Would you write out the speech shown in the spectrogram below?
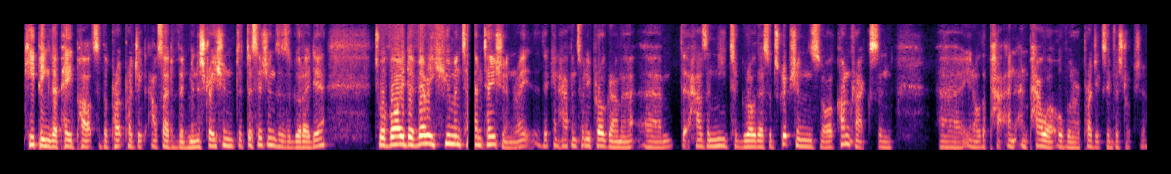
Keeping the paid parts of the pro project outside of administration decisions is a good idea to avoid a very human temptation, right, that can happen to any programmer um, that has a need to grow their subscriptions or contracts and, uh, you know, the and, and, power over a project's infrastructure.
